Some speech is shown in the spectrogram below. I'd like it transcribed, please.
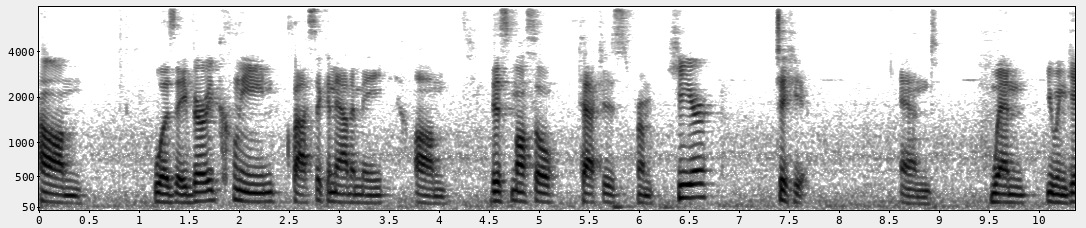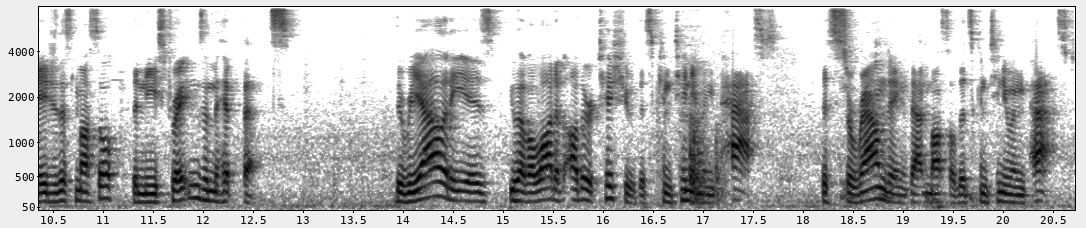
um, was a very clean, classic anatomy. Um, this muscle attaches from here to here. And when you engage this muscle, the knee straightens and the hip bends. The reality is you have a lot of other tissue that's continuing past, that's surrounding that muscle, that's continuing past.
